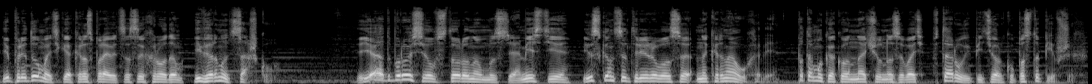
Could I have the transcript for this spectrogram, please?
и придумать, как расправиться с их родом и вернуть Сашку. Я отбросил в сторону мысли о мести и сконцентрировался на Карнаухове, потому как он начал называть вторую пятерку поступивших.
